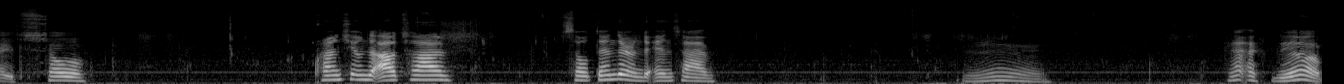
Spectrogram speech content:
It's so crunchy on the outside, so tender on the inside. Mmm. That is good.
